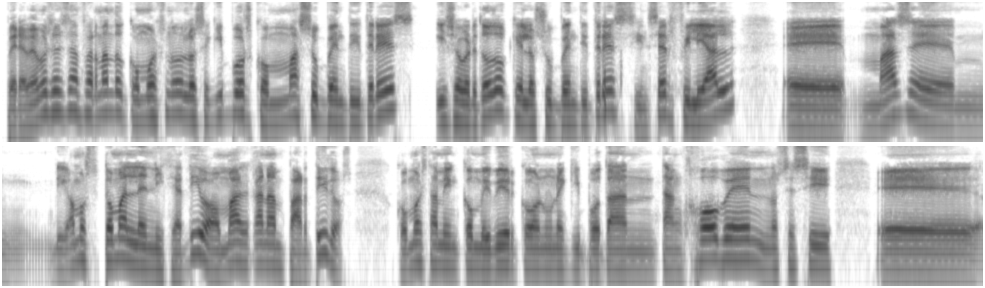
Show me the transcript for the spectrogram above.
pero vemos el San Fernando como es uno de los equipos con más sub 23 y sobre todo que los sub 23 sin ser filial eh, más eh, digamos toman la iniciativa o más ganan partidos. Cómo es también convivir con un equipo tan tan joven no sé si eh,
